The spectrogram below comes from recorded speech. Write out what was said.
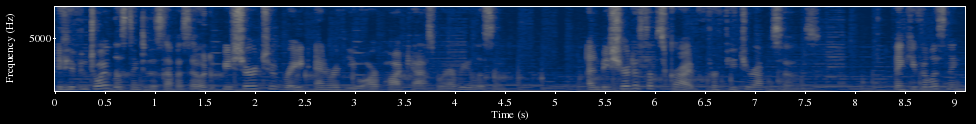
If you've enjoyed listening to this episode, be sure to rate and review our podcast wherever you listen. And be sure to subscribe for future episodes. Thank you for listening.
